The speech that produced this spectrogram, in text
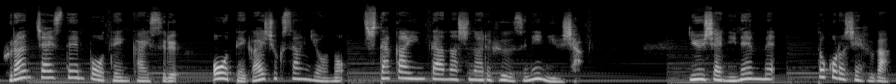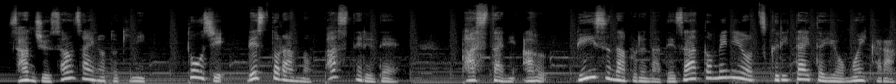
フランチャイズ店舗を展開する大手外食産業のチタカインターナショナルフーズに入社。入社2年目、所シェフが33歳の時に当時レストランのパステルでパスタに合うリーズナブルなデザートメニューを作りたいという思いから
